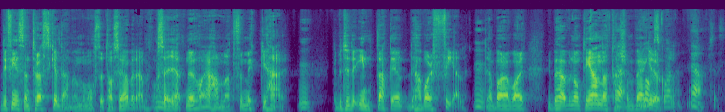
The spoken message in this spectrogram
det finns en tröskel där men man måste ta sig över den och säga att nu har jag hamnat för mycket här. Det betyder inte att det, det har varit fel. Det har bara varit, vi behöver någonting annat här som väger upp. Ja, precis.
